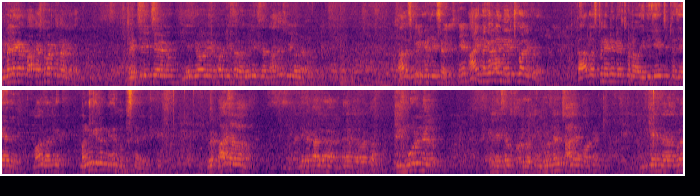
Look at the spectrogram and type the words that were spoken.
ఎమ్మెల్యే గారు బాగా కష్టపడుతున్నారు కదా. బెంచ్లు ఇచ్చారు ఏ గ్రౌండ్ ఏర్పాటు చేశారు అందులో ఇచ్చారు నాకు స్పీడ్లో ఉన్నాడు చాలా స్పీడ్గా చేశారు. ఆయన దగ్గర నేను నేర్చుకోవాలి ఇప్పుడు. కార్లు వస్తూ నేనే నేర్చుకున్నాను ఇది చేయొచ్చు ఇట్లా చేయాలి. మామూలుగా మంగళగిరి నేను పంపిస్తున్నాను మీరు బాగా చదవాలి అన్ని రకాలుగా అండగా చదవడం. ఈ మూడు నెలలు ఫైనల్ ఎగ్జామ్స్ త్వరలో. ఈ మూడు నెలలు చాలా ఇంపార్టెంట్ ఇంటికి తర్వాత కూడా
